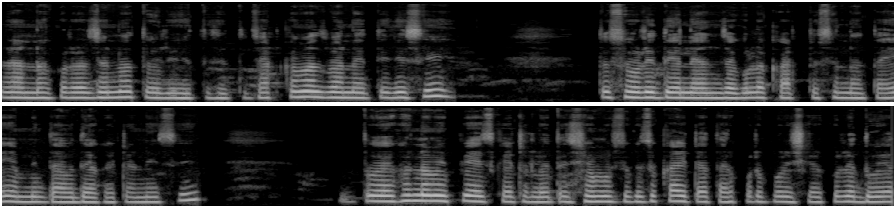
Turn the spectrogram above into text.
রান্না করার জন্য তৈরি হতেছে তো জাটকা মাছ বানাইতে গেছি। তো সরি দিয়ে ল্যাঞ্জাগুলো কাটতেছে না তাই আমি দাও দেয়া কাটা নিয়েছি তো এখন আমি পেঁয়াজ কাটা লইতে সমস্ত কিছু কাইটা তারপরে পরিষ্কার করে ধুয়ে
